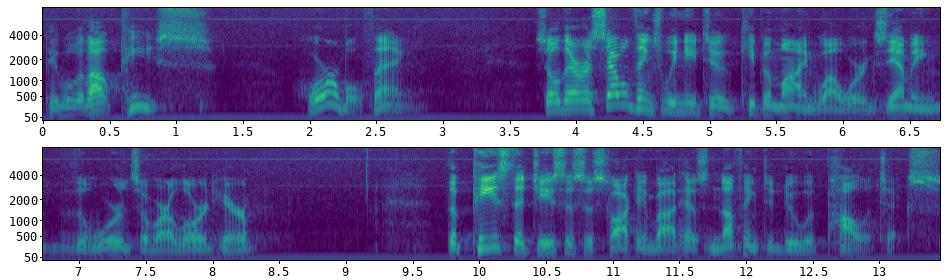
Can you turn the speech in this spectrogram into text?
People without peace. Horrible thing. So there are several things we need to keep in mind while we're examining the words of our Lord here. The peace that Jesus is talking about has nothing to do with politics.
